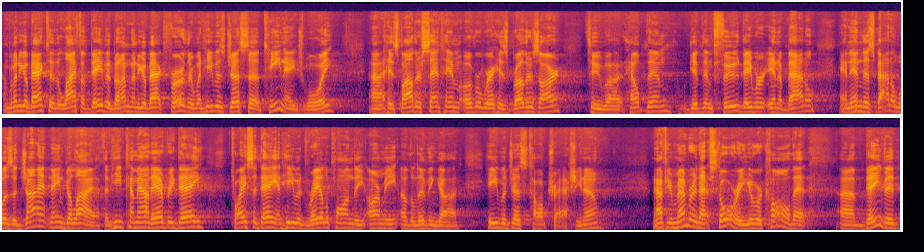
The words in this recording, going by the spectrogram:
I'm going to go back to the life of David, but I'm going to go back further. When he was just a teenage boy, uh, his father sent him over where his brothers are to uh, help them, give them food. They were in a battle, and in this battle was a giant named Goliath, and he'd come out every day, twice a day, and he would rail upon the army of the living God. He would just talk trash, you know? Now, if you remember in that story, you'll recall that um, David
